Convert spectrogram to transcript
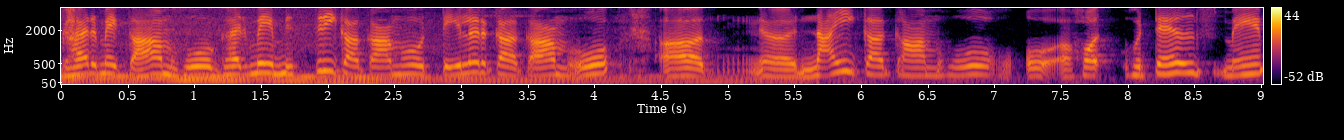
घर में काम हो घर में मिस्त्री का काम हो टेलर का काम हो आ, नाई का काम हो होटल्स में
